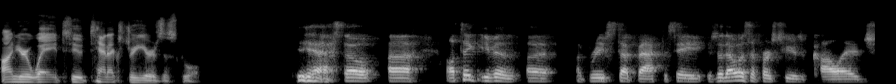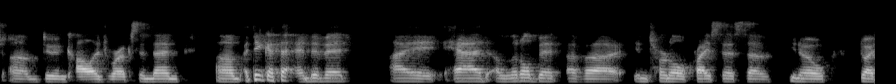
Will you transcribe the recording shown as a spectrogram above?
on your way to 10 extra years of school. Yeah. So uh, I'll take even a, a, brief step back to say so that was the first two years of college, um, doing college works. And then um, I think at the end of it, I had a little bit of a internal crisis of, you know, do I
